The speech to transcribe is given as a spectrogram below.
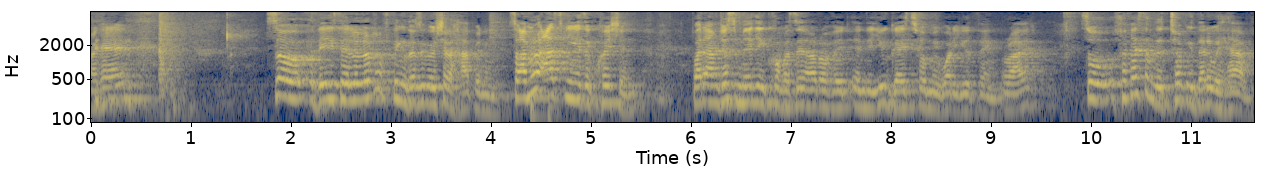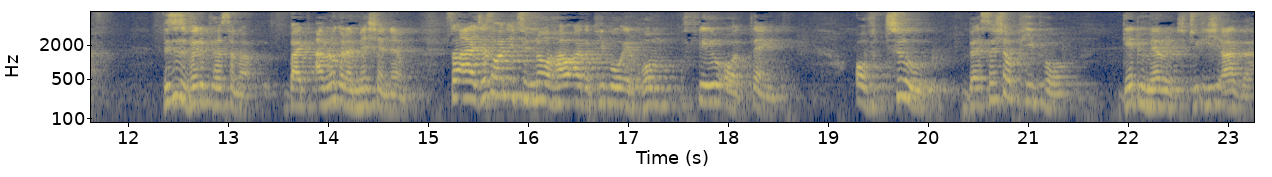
Okay? so there is a lot of things that are actually happening. So I'm not asking you as a question, but I'm just making conversation out of it, and you guys tell me what you think, right? So first of the topic that we have, this is very personal, but I'm not gonna mention them. So I just wanted to know how other people at home feel or think of two bisexual people get married to each other,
